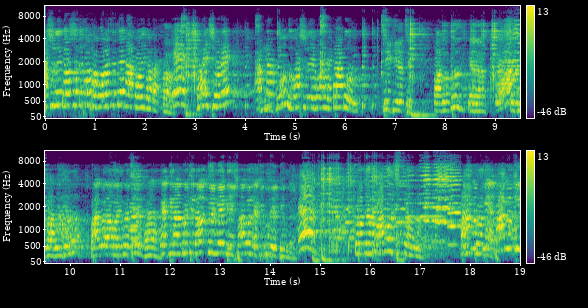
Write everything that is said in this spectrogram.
আসলে তোর সাথে কথা বলা যেতে না কই বলা। হ্যাঁ। এ ভাই সরে আপনার বন্ধু আসলে মনে হয় পাগল। ঠিকই আছে। পাগল তুই কেন? তোকে পাগল বলো। পাগল আমার করছে একদিন আমি করতে দাও তুই নিয়ে দিস পাগল নাকি বুঝে তুমি তোর জন্য পাগল ছুটতে হলো। পাগল কি?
